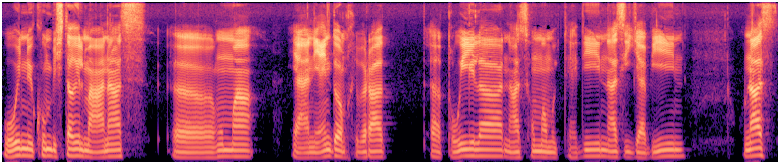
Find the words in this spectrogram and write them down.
وإنه يكون بيشتغل مع ناس آه، هم يعني عندهم خبرات آه، طويلة ناس هم مجتهدين ناس إيجابيين وناس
